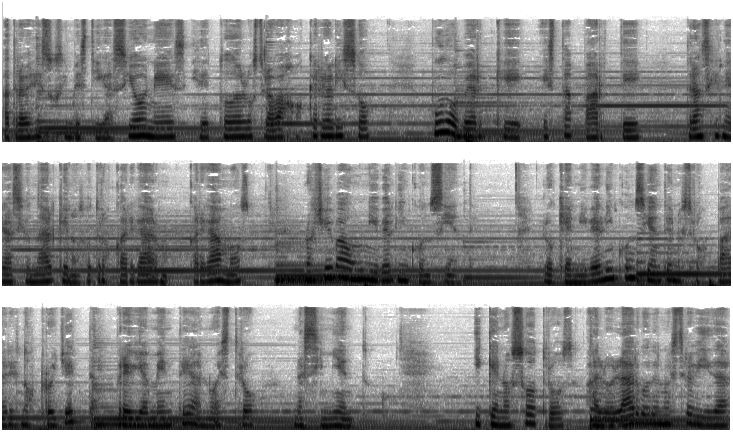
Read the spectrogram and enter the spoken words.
a través de sus investigaciones y de todos los trabajos que realizó, pudo ver que esta parte transgeneracional que nosotros cargamos nos lleva a un nivel inconsciente, lo que a nivel inconsciente nuestros padres nos proyectan previamente a nuestro nacimiento y que nosotros a lo largo de nuestra vida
